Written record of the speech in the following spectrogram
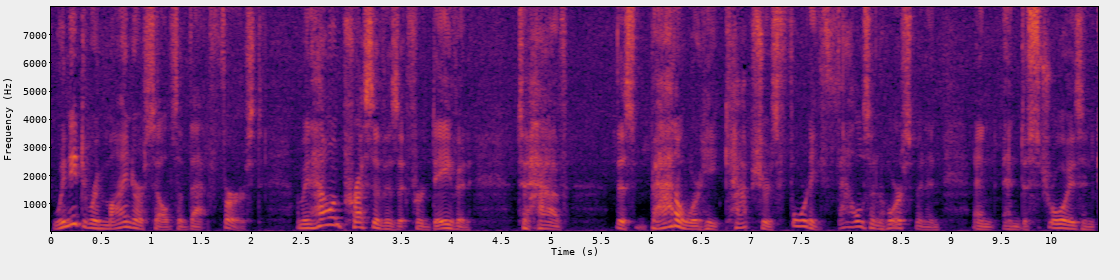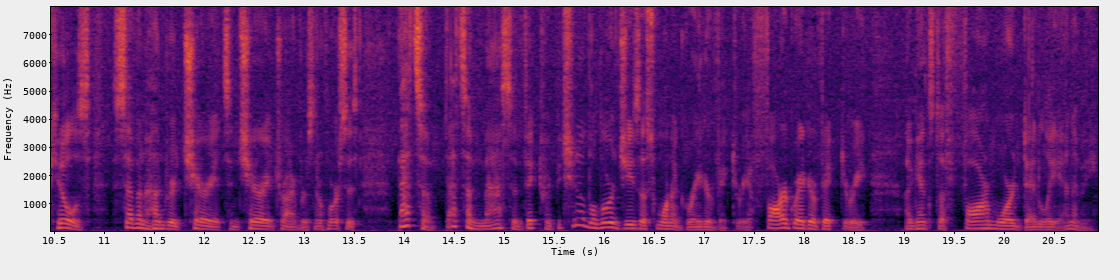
We need to remind ourselves of that first. I mean, how impressive is it for David to have this battle where he captures 40,000 horsemen and, and, and destroys and kills 700 chariots and chariot drivers and horses. That's a, that's a massive victory. But you know, the Lord Jesus won a greater victory, a far greater victory against a far more deadly enemy.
